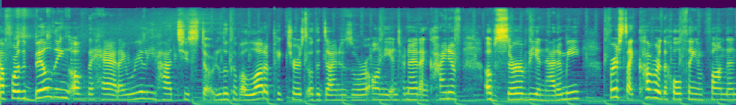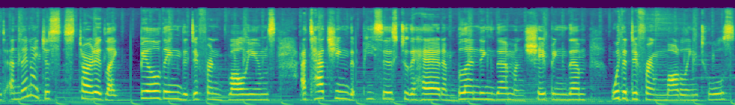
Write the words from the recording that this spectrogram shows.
Now for the building of the head, I really had to start look up a lot of pictures of the dinosaur on the internet and kind of observe the anatomy. First I covered the whole thing in fondant and then I just started like building the different volumes, attaching the pieces to the head and blending them and shaping them with the different modeling tools.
